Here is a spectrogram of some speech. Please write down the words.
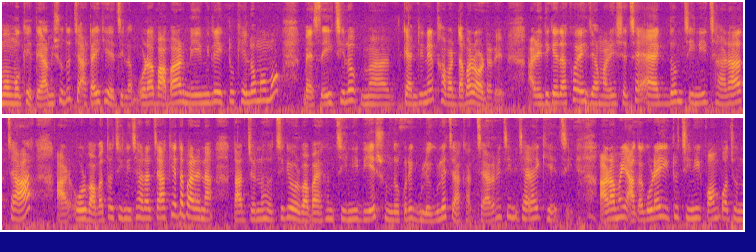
মোমো খেতে। আমি শুধু চাটাই খেয়েছিলাম। ওরা বাবা আর মেয়ে মিলে একটু খেলো মোমো। ব্যাস, এই ছিল ক্যান্টিনের খাবার দাবার অর্ডারের। আর এদিকে দেখো, এই যে আমার এসেছে একদম চিনি ছাড়া চা। আর ওর বাবা তো চিনি ছাড়া চা খেতে পারে না। তার জন্য হচ্ছে কি, ওর বাবা এখন চিনি দিয়ে সুন্দর করে গুলে গুলে চা খাচ্ছে। আর আমি চিনি ছাড়াই খেয়েছি। আর আমি আগাগোড়াই একটু চিনি কম পছন্দ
